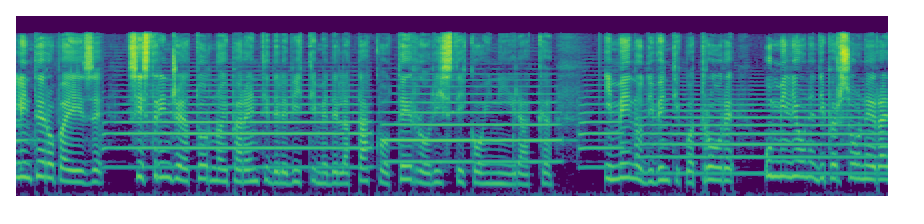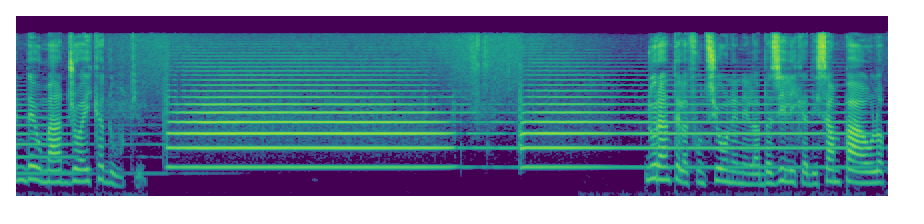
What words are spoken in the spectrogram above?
L'intero paese si stringe attorno ai parenti delle vittime dell'attacco terroristico in Iraq. In meno di 24 ore un milione di persone rende omaggio ai caduti. Durante la funzione nella Basilica di San Paolo,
